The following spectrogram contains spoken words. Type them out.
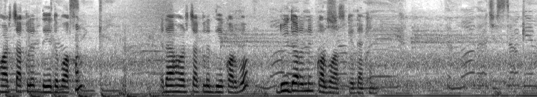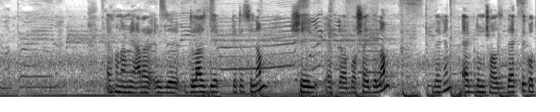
হোয়াট চকলেট দিয়ে দেবো এখন। এটা হোয়াট চকলেট দিয়ে করব। দুই ধরনের করব আজকে, দেখেন। এখন আমি আর এই যে গ্লাস দিয়ে কেটেছিলাম, সেই একটা বসাই দিলাম। দেখেন, একদম সহজ। দেখতে কত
